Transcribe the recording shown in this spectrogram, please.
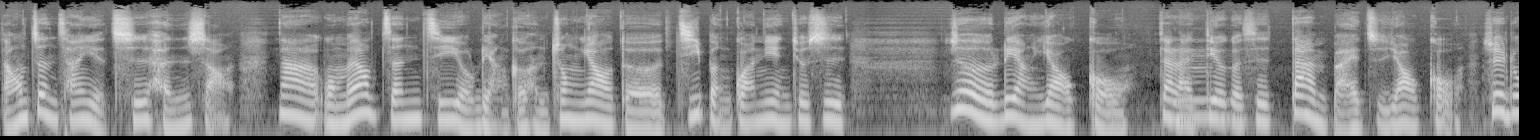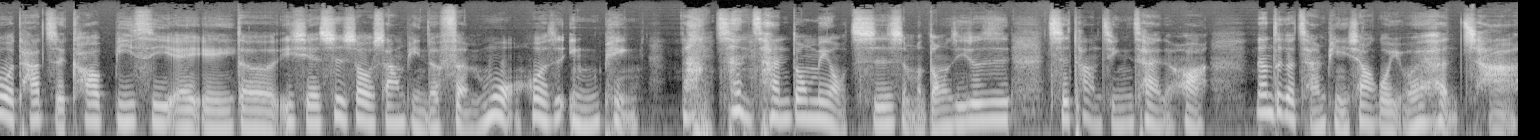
然后正餐也吃很少。那我们要增肌有两个很重要的基本观念，就是热量要够。再来第二个是蛋白质要够。所以如果他只靠 BCAA 的一些市售商品的粉末或者是饮品。那 正餐都没有吃什么东西，就是吃烫青菜的话，那这个产品效果也会很差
